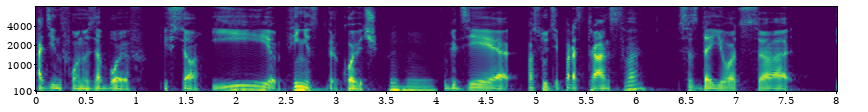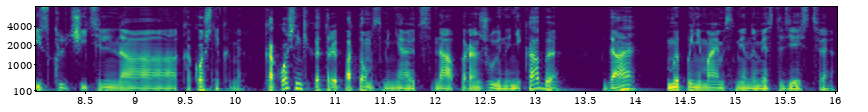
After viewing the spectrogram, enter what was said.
один фон из обоев, и все. И Финист Беркович, Мгм. где, по сути, пространство создается исключительно кокошниками. Кокошники, которые потом сменяются на паранжу и на никабы, да, мы понимаем смену места действия.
